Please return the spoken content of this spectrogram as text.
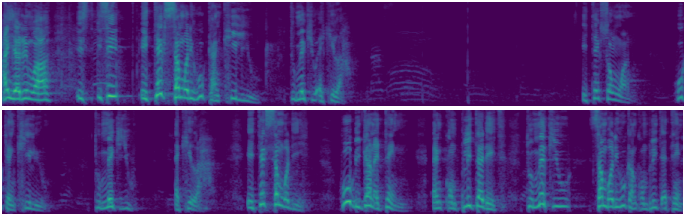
I hear him well. You see, it takes somebody who can kill you to make you a killer. It takes someone who can kill you to make you a killer. It takes somebody who began a thing and completed it to make you somebody who can complete a thing.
